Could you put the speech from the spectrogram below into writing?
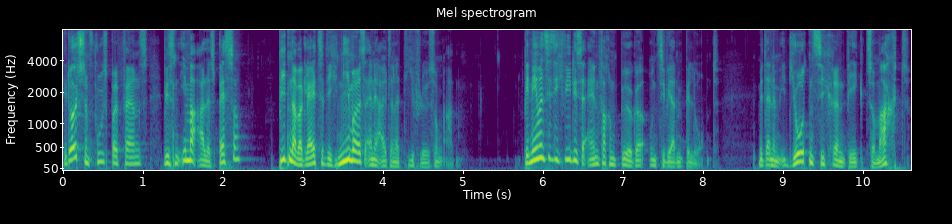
Die deutschen Fußballfans wissen immer alles besser, bieten aber gleichzeitig niemals eine Alternativlösung an. Benehmen Sie sich wie diese einfachen Bürger und Sie werden belohnt. Mit einem idiotensicheren Weg zur Macht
